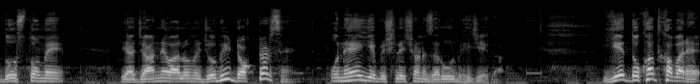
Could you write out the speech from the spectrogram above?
दोस्तों में या जानने वालों में जो भी डॉक्टर्स हैं, उन्हें यह विश्लेषण ज़रूर भेजिएगा। ये दुखद खबर है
